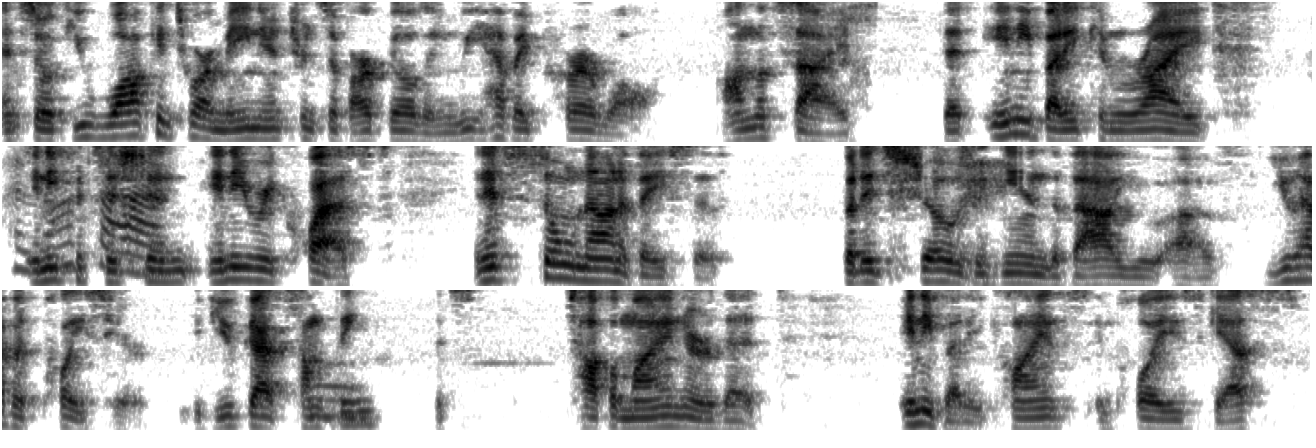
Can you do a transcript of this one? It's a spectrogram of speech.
And so if you walk into our main entrance of our building, we have a prayer wall on the side that anybody can write any petition, that. any request. And it's so non invasive, but it shows mm. again the value of you have a place here. If you've got something mm. that's top of mind or that anybody, clients, employees, guests,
